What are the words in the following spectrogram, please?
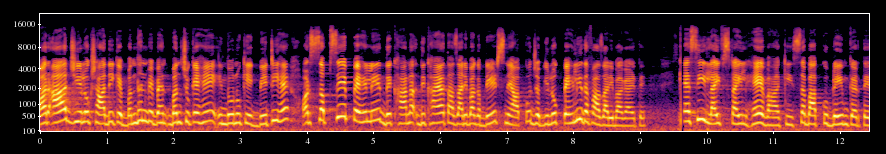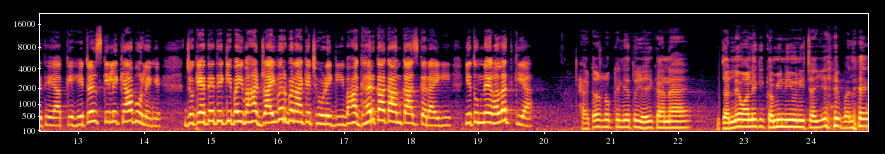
और आज ये लोग शादी के बंधन में बन चुके हैं। इन दोनों की एक बेटी है। और सबसे पहले दिखाना दिखाया था हजारीबाग अपडेट्स ने आपको जब ये लोग पहली दफ़ा हजारीबाग आए थे। कैसी लाइफस्टाइल है वहाँ की? सब आपको ब्लेम करते थे, आपके हेटर्स के लिए क्या बोलेंगे? जो कहते थे कि भाई वहाँ ड्राइवर बना के छोड़ेगी, वहाँ घर का कामकाज कराएगी, ये तुमने गलत किया। हैटर्स लोग के लिए तो यही कहना है, जलने वाले की कमी नहीं होनी चाहिए, भले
